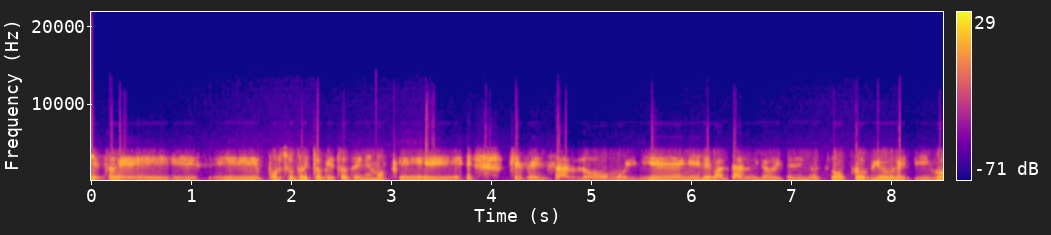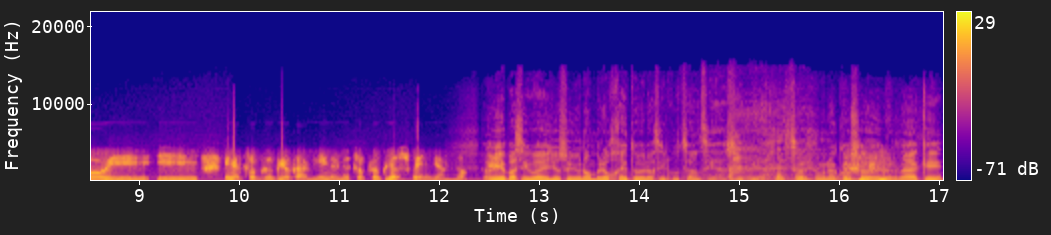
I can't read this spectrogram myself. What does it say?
esto es, eh, por supuesto que esto tenemos que, que pensarlo muy bien y levantarnos y tener nuestros propios objetivos y, y, nuestro propio camino y nuestros propios sueños, ¿no? A mí me pasa igual, yo soy un hombre objeto de las circunstancias, Esto es una cosa de verdad que,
